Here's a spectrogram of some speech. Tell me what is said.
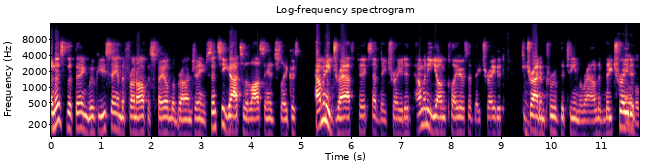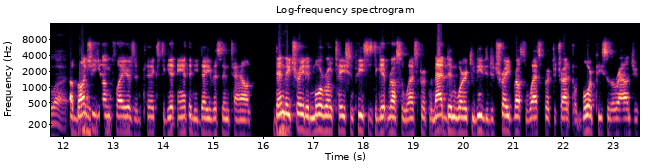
and this is the thing, Mookie. You saying the front office failed LeBron James since he got to the Los Angeles Lakers. How many draft picks have they traded? How many young players have they traded to try to improve the team around him? They traded a lot. a bunch of young players and picks to get Anthony Davis in town. Then Mm. they traded more rotation pieces to get Russell Westbrook. When that didn't work, you needed to trade Russell Westbrook to try to put more pieces around you.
